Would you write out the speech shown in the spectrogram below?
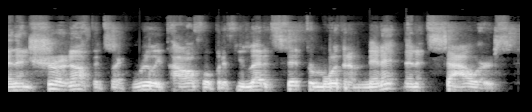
and then sure enough, it's like really powerful. But if you let it sit for more than a minute, then it sours.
